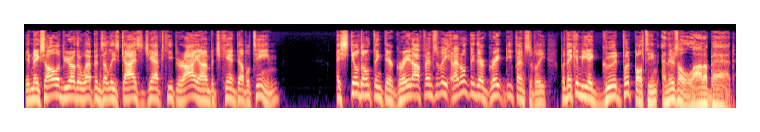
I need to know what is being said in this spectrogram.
It makes all of your other weapons at least guys that you have to keep your eye on, but you can't double team. I still don't think they're great offensively, and I don't think they're great defensively, but they can be a good football team, and there's a lot of bad.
